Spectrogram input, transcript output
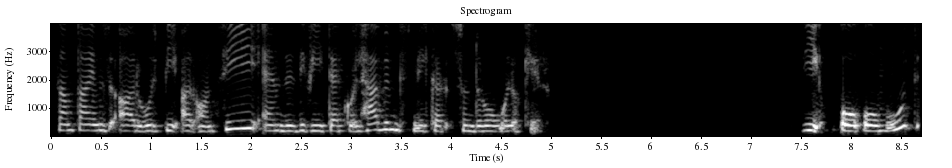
Sometimes R will be R on T and the VTAC will have happen, pacemaker syndrome will occur. VOO mode,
